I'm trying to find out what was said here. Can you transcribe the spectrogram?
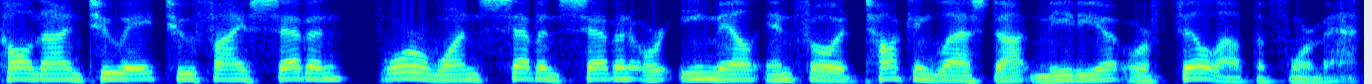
Call 928-257-4177 or email info at talkingglass.media or fill out the format.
